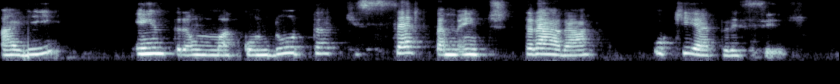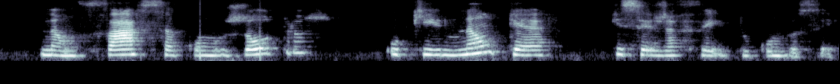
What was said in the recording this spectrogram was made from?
Aí entra uma conduta que certamente trará o que é preciso. Não faça com os outros o que não quer que seja feito com você.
